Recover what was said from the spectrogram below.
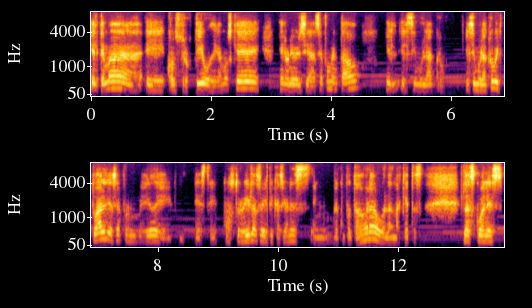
el tema eh, constructivo. Digamos que en la universidad se ha fomentado el, simulacro. El simulacro virtual, ya sea por medio de este, construir las edificaciones en la computadora o las maquetas, las cuales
